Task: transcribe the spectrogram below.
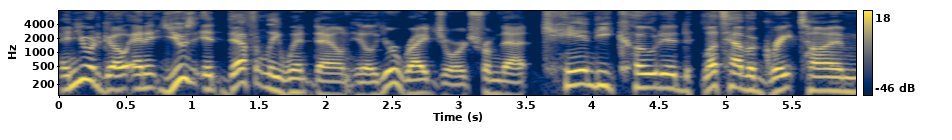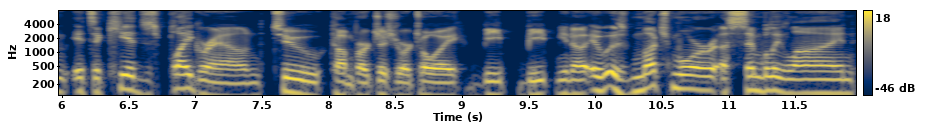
And you would go, and it use it definitely went downhill. You're right, George, from that candy coated, let's have a great time. It's a kid's playground to come purchase your toy. Beep beep. You know, it was much more assembly line.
